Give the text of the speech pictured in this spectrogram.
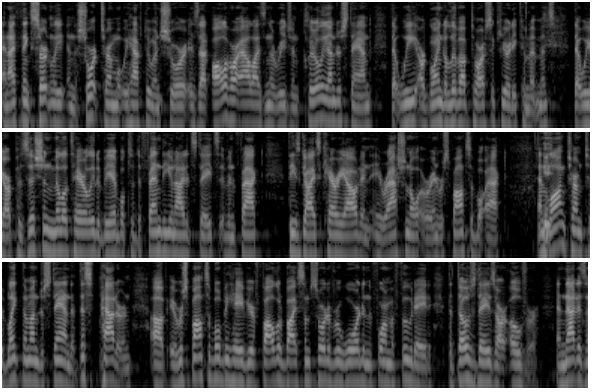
And I think certainly in the short term, what we have to ensure is that all of our allies in the region clearly understand that we are going to live up to our security commitments, that we are positioned militarily to be able to defend the United States if, in fact, these guys carry out an irrational or irresponsible act and It- long term to make them understand that this pattern of irresponsible behavior followed by some sort of reward in the form of food aid that those days are over and that is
